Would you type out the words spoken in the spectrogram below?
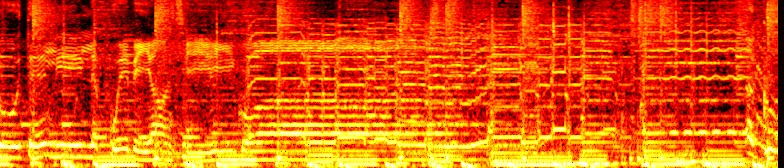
ကိုယ်သေးလေးလက်ပွဲပြရစီကွာအခု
